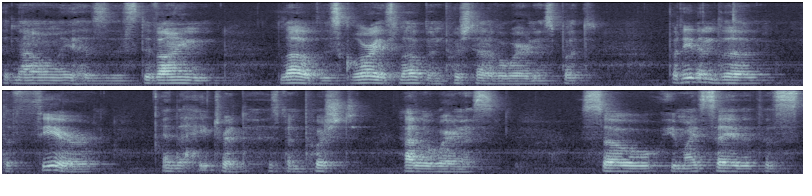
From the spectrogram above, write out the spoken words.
that not only has this divine love, this glorious love been pushed out of awareness, but but even the the fear and the hatred has been pushed out of awareness. So you might say that this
